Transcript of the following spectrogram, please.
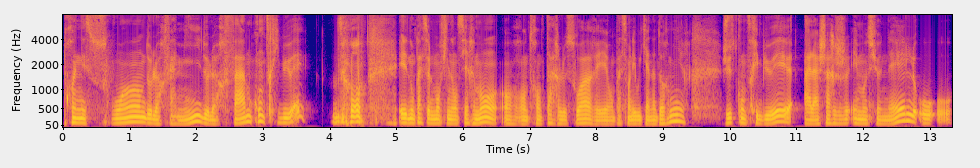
prenaient soin de leur famille, de leurs femmes, contribuaient et non pas seulement financièrement en rentrant tard le soir et en passant les week-ends à dormir, juste contribuer à la charge émotionnelle, au,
